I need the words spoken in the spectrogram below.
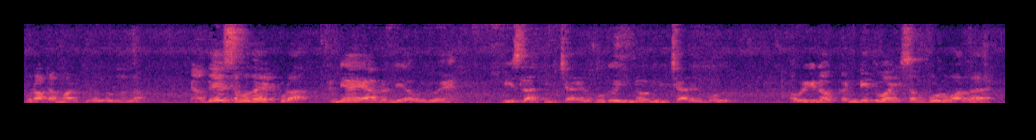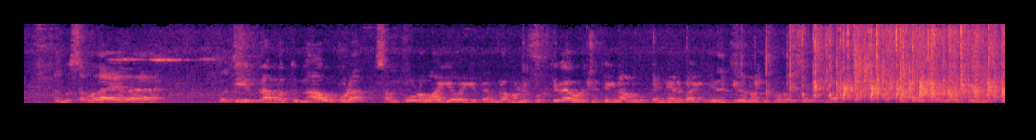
ಹೋರಾಟ ಮಾಡ್ತೀವಿ ಅನ್ನೋದಲ್ಲ, ಯಾವುದೇ ಸಮುದಾಯ ಕೂಡ ಅನ್ಯಾಯ ಆದಲ್ಲಿ ಅವ್ರಿಗೆ ಮೀಸಲಾತಿ ವಿಚಾರ ಇರ್ಬೋದು, ಇನ್ನೊಂದು ವಿಚಾರ ಇರ್ಬೋದು, ಅವರಿಗೆ ನಾವು ಖಂಡಿತವಾಗಿ ಸಂಪೂರ್ಣವಾದ ನಮ್ಮ ಸಮುದಾಯದ ವತಿಯಿಂದ ಮತ್ತು ನಾವು ಕೂಡ ಸಂಪೂರ್ಣವಾಗಿ ಅವರಿಗೆ ಬೆಂಬಲವನ್ನು ಕೊಡ್ತೀವಿ, ಅವ್ರ ಜೊತೆಗೆ ನಾವು ಬೆನ್ನೆಲುಬಾಗಿ ನಿಲ್ತೀವಿ ಅನ್ನೋದು ಭರವಸೆ ಕೂಡ ನಾವು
